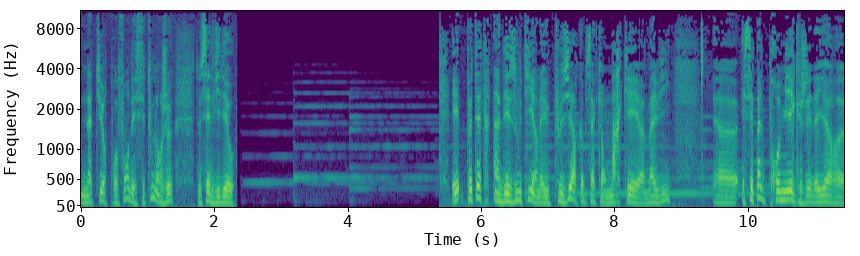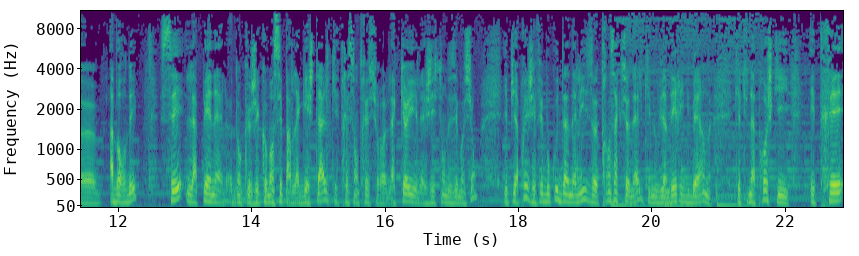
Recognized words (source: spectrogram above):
nature profonde. Et c'est tout l'enjeu de cette vidéo. Et peut-être un des outils, en a eu plusieurs comme ça qui ont marqué euh, ma vie, euh, et c'est pas le premier que j'ai d'ailleurs euh, abordé, c'est la PNL. Donc j'ai commencé par la Gestalt qui est très centrée sur l'accueil et la gestion des émotions. Et puis après j'ai fait beaucoup d'analyse transactionnelle qui nous vient d'Eric Berne, qui est une approche qui est très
